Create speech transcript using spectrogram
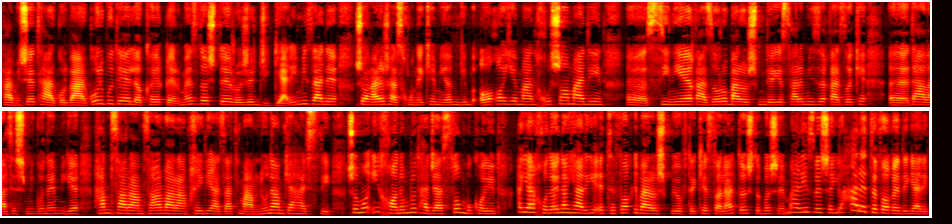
همیشه ترگل ورگل بوده لاکای قرمز داشته رژ جیگری می‌زده. شوهرش از خونه که میاد میگیم آقای من خوش آمدین سینی غذا رو براش میده. یا سر میز غذا که دعوتش می‌کنه میگه همسر همسر ورم خیلی ازت که هستی. شما این خانم رو تجسم بکنین. اگر خدای نکرده یه اتفاقی براش بیفته کسالت داشته باشه مریض بشه یا هر اتفاق دیگری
